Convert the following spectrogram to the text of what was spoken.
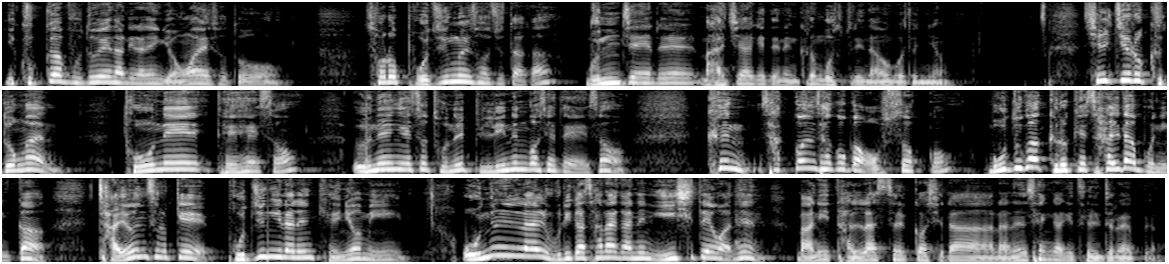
이 국가 부도의 날이라는 영화에서도 서로 보증을 서주다가 문제를 맞이하게 되는 그런 모습들이 나오거든요. 실제로 그동안 돈에 대해서 은행에서 돈을 빌리는 것에 대해서 큰 사건 사고가 없었고 모두가 그렇게 살다 보니까 자연스럽게 보증이라는 개념이 오늘날 우리가 살아가는 이 시대와는 많이 달랐을 것이라는 생각이 들더라고요.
